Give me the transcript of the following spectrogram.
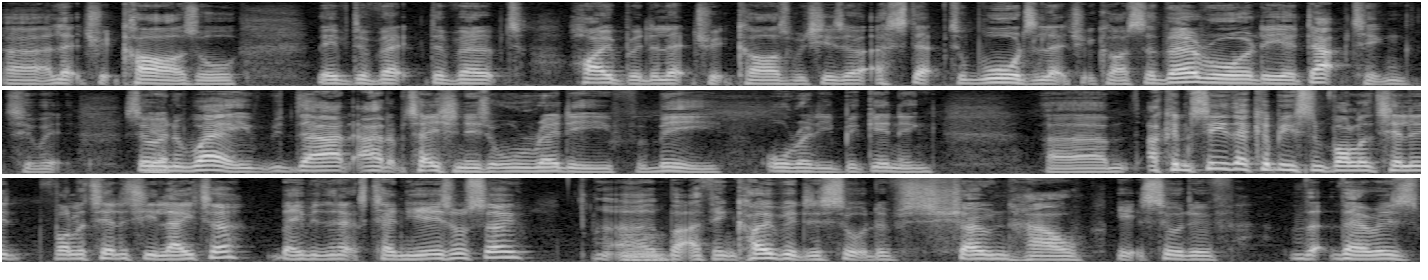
uh, electric cars, or they've deve- developed hybrid electric cars, which is a, a step towards electric cars. So they're already adapting to it. So Yeah. in a way, that adaptation is already, for me, already beginning. Um, I can see there could be some volatility volatility later, maybe the next ten years or so. Uh, mm. But I think COVID has sort of shown how it's sort of th- there is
